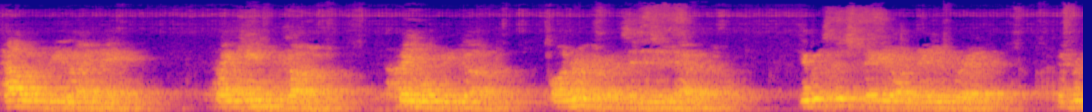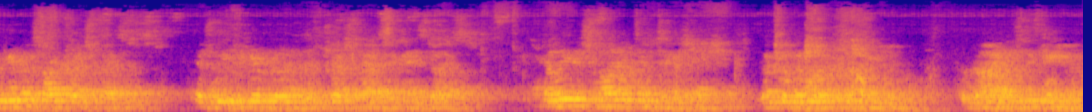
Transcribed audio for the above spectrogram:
hallowed be thy name. Thy kingdom come, thy will be done, on earth as it is in heaven. Give us this day our daily bread, and forgive us our trespasses, as we forgive those that trespass against us. And lead us not into temptation, but deliver us from evil. For thine is the kingdom,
